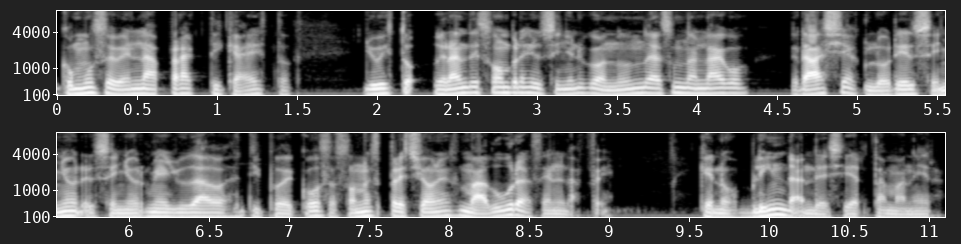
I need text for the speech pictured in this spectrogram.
¿Cómo se ve en la práctica esto? Yo he visto grandes hombres del Señor que cuando uno hace un halago, gracias, gloria al Señor, el Señor me ha ayudado a ese tipo de cosas. Son expresiones maduras en la fe, que nos blindan de cierta manera.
